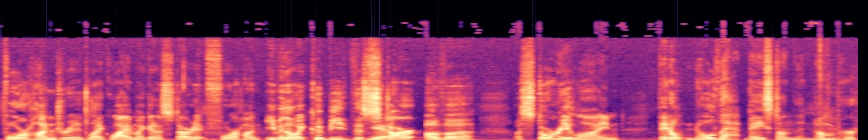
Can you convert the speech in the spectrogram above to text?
400. Like, why am I going to start at 400? Even though it could be the Yeah. start of a, a storyline, they don't know that based on the number.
